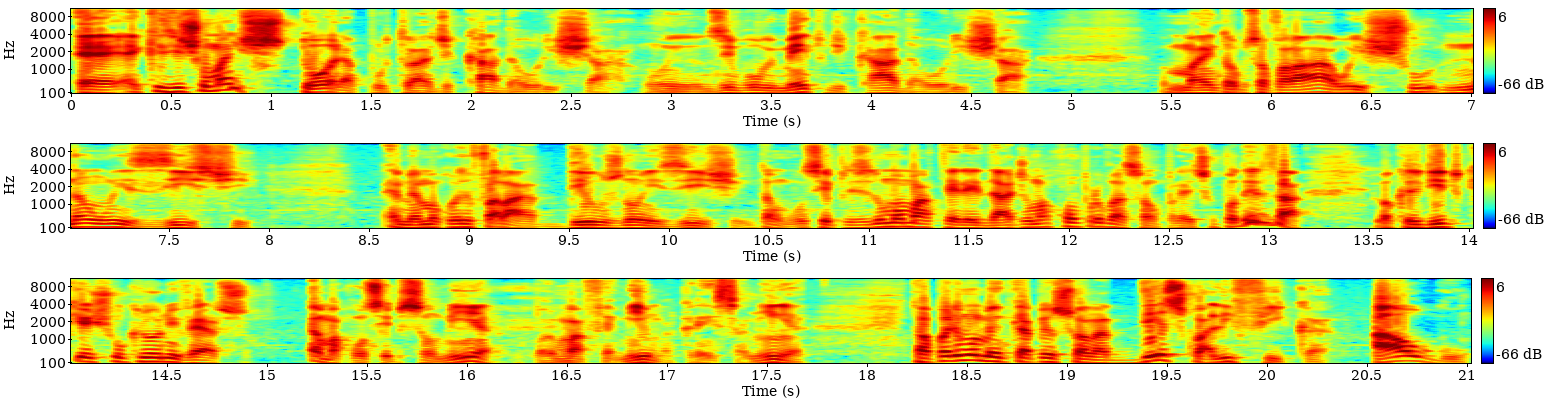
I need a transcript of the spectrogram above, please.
É, é que existe uma história por trás de cada orixá, o desenvolvimento de cada orixá. Mas então a pessoa fala, ah, o Exu não existe. É a mesma coisa falar, Deus não existe. Então, você precisa de uma materialidade, uma comprovação para isso eu poder dar. Eu acredito que Exu criou o universo. É uma concepção minha, uma fé minha, uma crença minha. Então, a partir do momento que a pessoa ela desqualifica algo,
